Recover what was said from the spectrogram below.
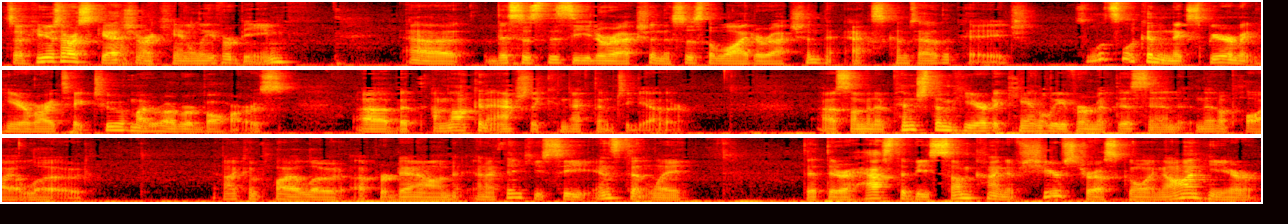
So here's our sketch in our cantilever beam. Uh, this is the z direction, this is the y direction, the x comes out of the page. So let's look at an experiment here where I take two of my rubber bars, uh, but I'm not going to actually connect them together. Uh, so I'm going to pinch them here to cantilever them at this end and then apply a load. And I can apply a load up or down, and I think you see instantly that there has to be some kind of shear stress going on here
